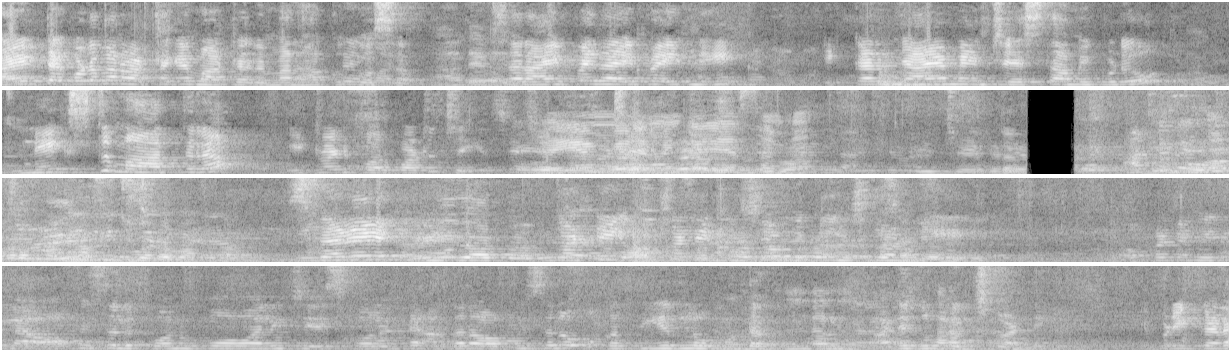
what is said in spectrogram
బయట కూడా మనం అట్లాగే మాట్లాడాం మన హక్కు కోసం. సరే అయిపోయింది అయిపోయింది. ఇక్కడ న్యాయం మేము చేస్తాం ఇప్పుడు? నెక్స్ట్ మాత్రం ఇటువంటి పొరపాట్లు చేయొచ్చు సరే ఒకటి ఒకటి విషయం గుర్తుంచుకోండి. ఒకటి మీరు ఇలా ఆఫీసులు కొనుక్కోవాలి చేసుకోవాలంటే అందరు ఆఫీసులు ఒక తీరులో ఉండరు. అది గుర్తుంచుకోండి. ఇప్పుడు ఇక్కడ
